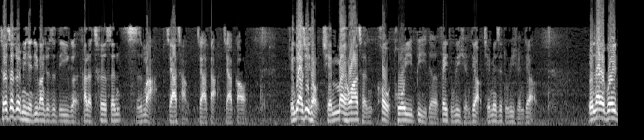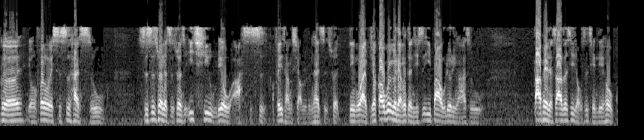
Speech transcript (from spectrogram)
车侧最明显的地方就是第一个，它的车身尺码加长、加大、加高。悬吊系统前麦花臣后拖曳臂的非独立悬吊，前面是独立悬吊。轮胎的规格有分为十四和十五。十四寸的尺寸是一七五六五 R 十四，非常小的轮胎尺寸。另外比较高规格两个等级是一八五六零 R 十五，搭配的刹车系统是前碟后鼓，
